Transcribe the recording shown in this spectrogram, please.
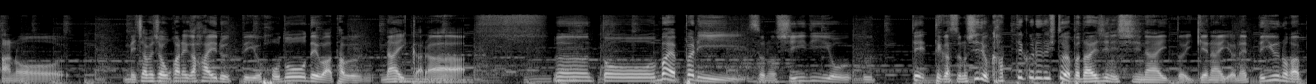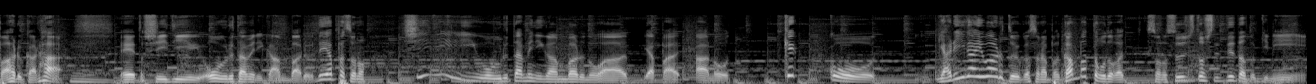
あの、めちゃめちゃお金が入るっていうほどでは多分ないから、うーんと、まあやっぱり、その CD を売って、てかその CD を買ってくれる人をやっぱ大事にしないといけないよねっていうのがやっぱあるから、えー、と CD を売るために頑張る。でやっぱその CD を売るために頑張るのはやっぱあの結構やりがいはあるというかそのやっぱ頑張ったことがその数字として出た時に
